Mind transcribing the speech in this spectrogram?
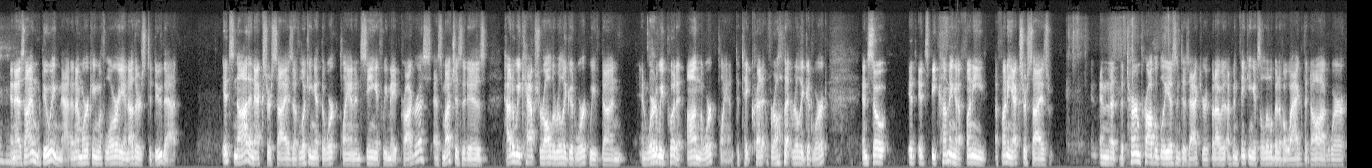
Mm-hmm. And as I'm doing that, and I'm working with Lori and others to do that, it's not an exercise of looking at the work plan and seeing if we made progress as much as it is how do we capture all the really good work we've done and where do we put it on the work plan to take credit for all that really good work? And so it, it's becoming a funny a funny exercise and the, the term probably isn't as accurate but I was, i've been thinking it's a little bit of a wag the dog where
